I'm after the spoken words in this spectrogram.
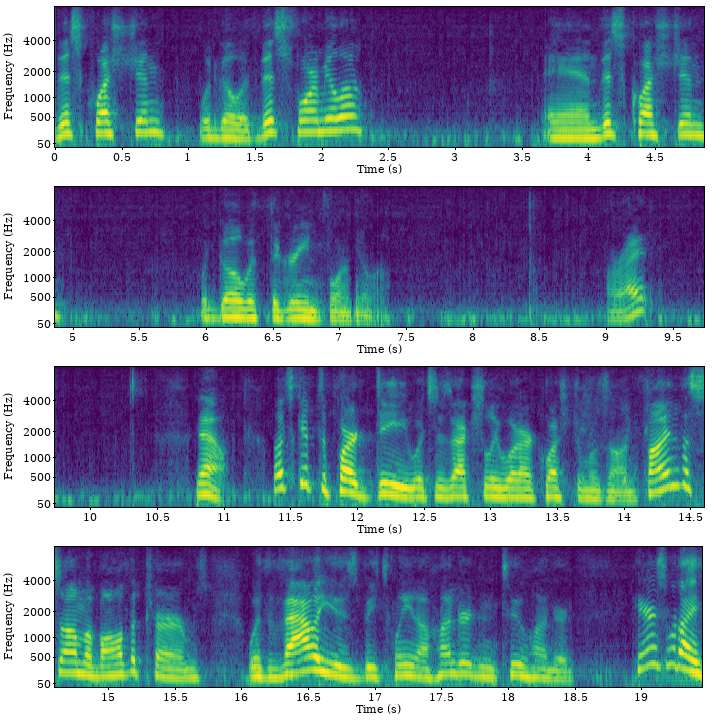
this question would go with this formula, and this question would go with the green formula. All right? Now, let's get to part D, which is actually what our question was on. Find the sum of all the terms with values between 100 and 200. Here's what I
